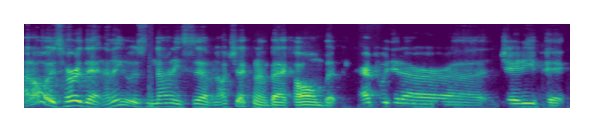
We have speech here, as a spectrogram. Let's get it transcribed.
I'd always heard that. I think it was 97. I'll check when I'm back home. But after we did our uh, JD pick,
